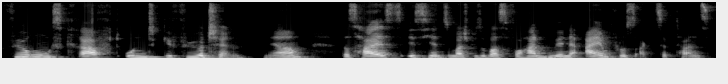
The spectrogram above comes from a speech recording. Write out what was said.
Führungskraft und Geführten. Ja, das heißt, ist hier zum Beispiel sowas vorhanden wie eine Einflussakzeptanz?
